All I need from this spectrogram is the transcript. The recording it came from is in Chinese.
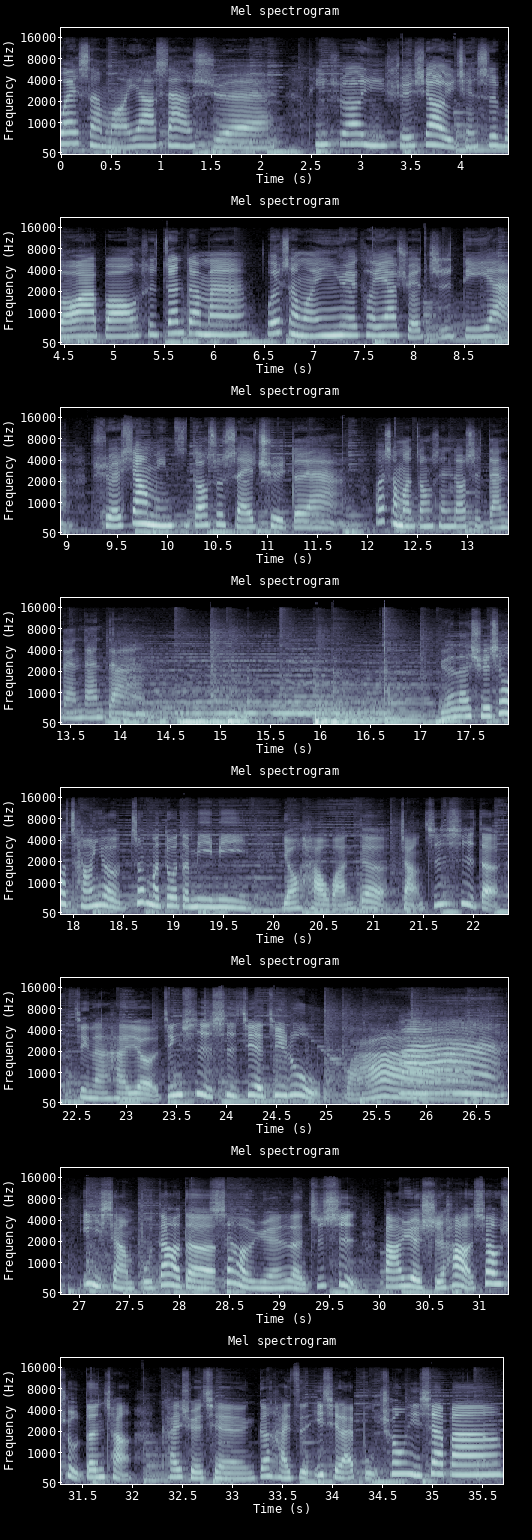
为什么要上学？听说以学校以前是博阿波，是真的吗？为什么音乐课要学直笛呀？学校名字都是谁取的呀？为什么钟声都是等等等等？原来学校藏有这么多的秘密，有好玩的、长知识的，竟然还有惊世世界纪录！哇！哇意想不到的校园冷知识，八月十号消暑登场。开学前跟孩子一起来补充一下吧。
